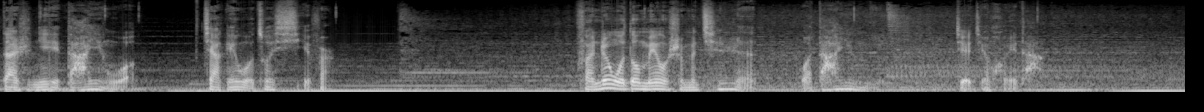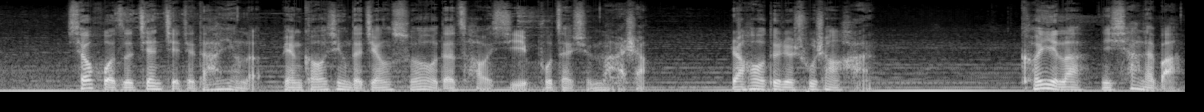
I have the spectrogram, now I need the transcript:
但是你得答应我，嫁给我做媳妇儿。反正我都没有什么亲人，我答应你。姐姐回答。小伙子见姐姐答应了，便高兴地将所有的草席铺在荨麻上，然后对着树上喊：“可以了，你下来吧。”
